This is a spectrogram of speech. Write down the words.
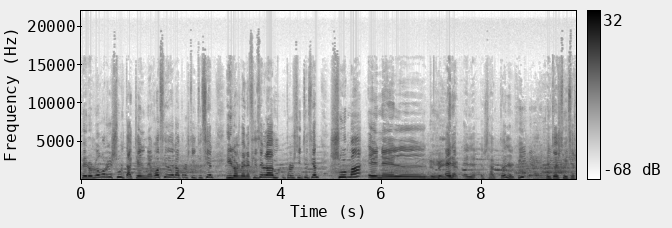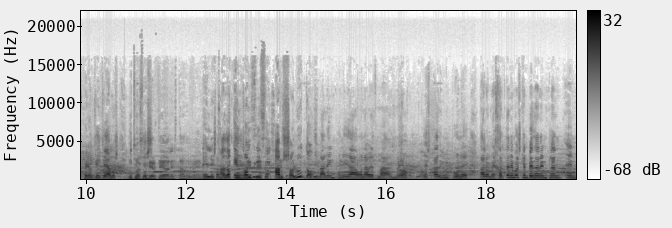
Pero luego resulta que el negocio de la prostitución y los beneficios de la prostitución suma en el, En el PIB, en- ¿eh? en el- exacto, en el PIB. Entonces tú dices, ¿pero en qué quedamos? Y tú dices, convierte al Estado en el Estado en cómplice absoluto. Y viva la impunidad una vez más, ¿no? Estado impune. A lo mejor tenemos que empezar en plan- en-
